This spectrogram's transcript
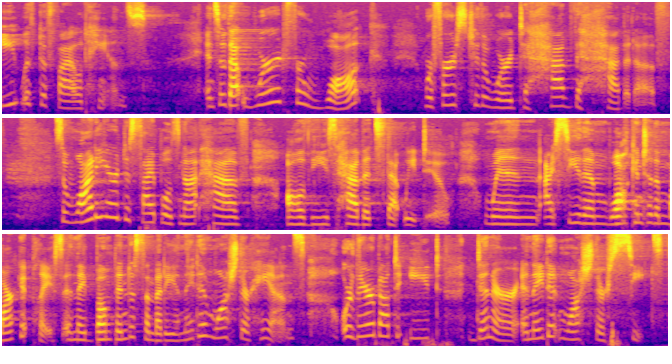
eat with defiled hands. And so that word for walk refers to the word to have the habit of. So, why do your disciples not have all these habits that we do? When I see them walk into the marketplace and they bump into somebody and they didn't wash their hands, or they're about to eat dinner and they didn't wash their seats.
